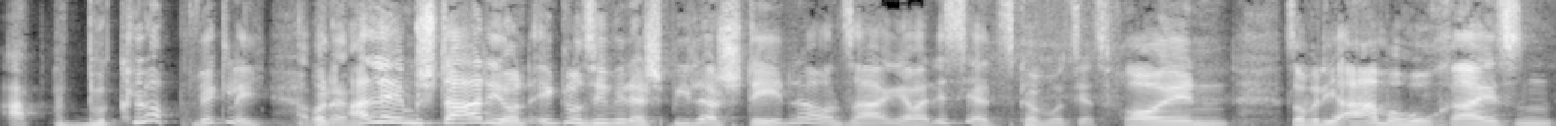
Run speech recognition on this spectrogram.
ab, bekloppt wirklich. Aber und alle im Stadion, inklusive der Spieler, stehen da und sagen, ja, was ist jetzt? Können wir uns jetzt freuen? Sollen wir die Arme hochreißen?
